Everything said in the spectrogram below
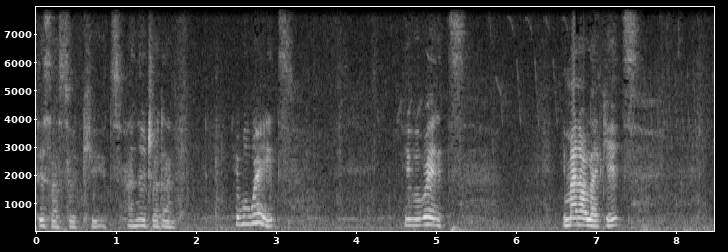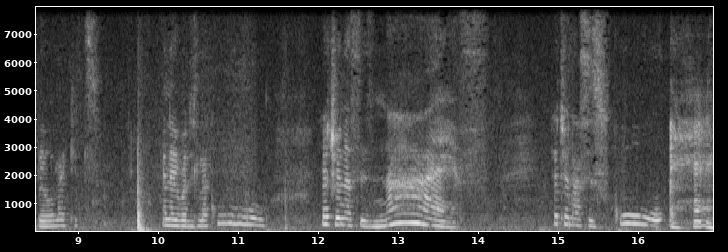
these are so cute. I know jordan he will wait. He will wait. He might not like it but he will like it and everybody's like oh your trainers is nice. Your trainers is cool. Uh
